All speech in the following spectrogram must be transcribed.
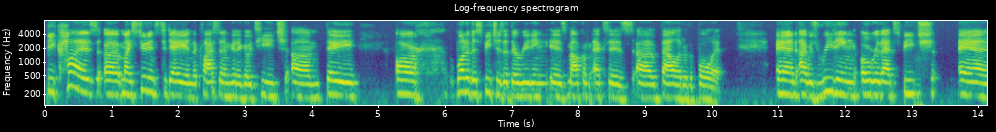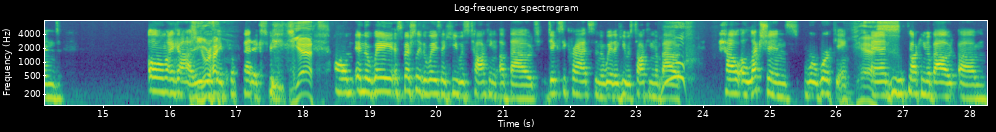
Because uh, my students today in the class that I'm going to go teach, um, they are one of the speeches that they're reading is Malcolm X's uh, Ballot or the Bullet, and I was reading over that speech and oh my god, it You're right. a prophetic speech. Yes. Um, and the way, especially the ways that he was talking about Dixiecrats and the way that he was talking about Woo. how elections were working. Yes. And he was talking about, um,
